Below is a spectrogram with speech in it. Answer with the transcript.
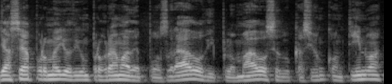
ya sea por medio de un programa de posgrado, diplomados, educación continua,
